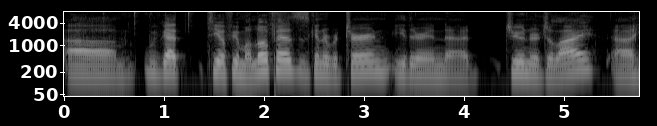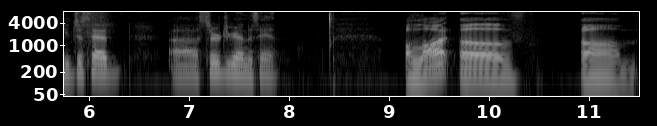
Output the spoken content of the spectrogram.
Um, we've got Teofimo Lopez is going to return either in uh, June or July. Uh, he just had uh, surgery on his hand. a lot of um,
